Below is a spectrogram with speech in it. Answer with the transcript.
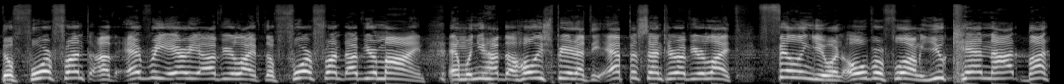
the forefront of every area of your life, the forefront of your mind, and when you have the Holy Spirit at the epicenter of your life, filling you and overflowing, you cannot but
